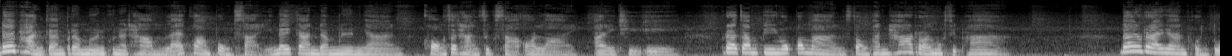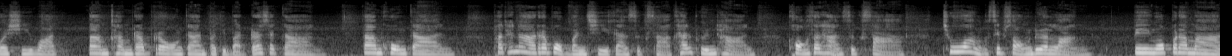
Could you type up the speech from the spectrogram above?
ได้ผ่านการประเมินคุณธรรมและความโปร่งใสในการดำเนินงานของสถานศึกษาออนไลน์ ITA ประจำปีงบประมาณ 2565 ได้รายงานผลตัวชี้วัด ตามคำรับรองการปฏิบัติราชการ ตามโครงการ พัฒนาระบบบัญชีการศึกษาขั้นพื้นฐานของสถานศึกษาช่วง 12 เดือนหลัง ปีงบประมาณ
